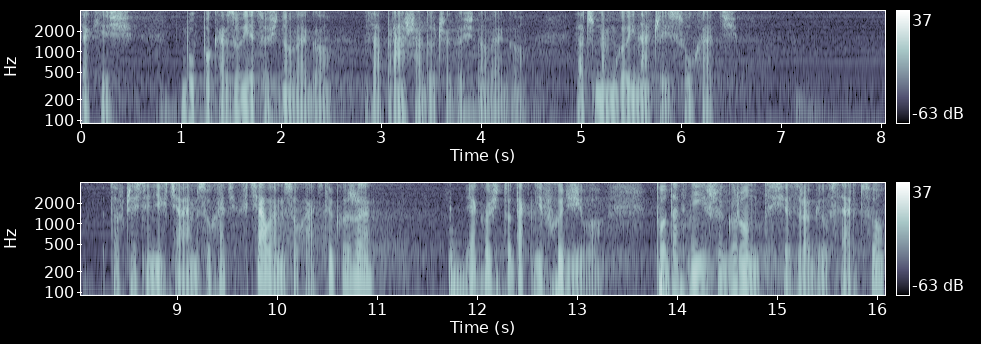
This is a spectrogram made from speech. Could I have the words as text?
Jakieś Bóg pokazuje coś nowego, zaprasza do czegoś nowego. Zaczynam go inaczej słuchać. Co wcześniej nie chciałem słuchać? Chciałem słuchać, tylko że jakoś to tak nie wchodziło. Podatniejszy grunt się zrobił w sercu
